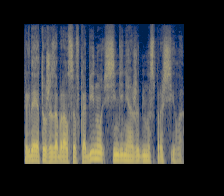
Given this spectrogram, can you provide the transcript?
Когда я тоже забрался в кабину, Синди неожиданно спросила.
